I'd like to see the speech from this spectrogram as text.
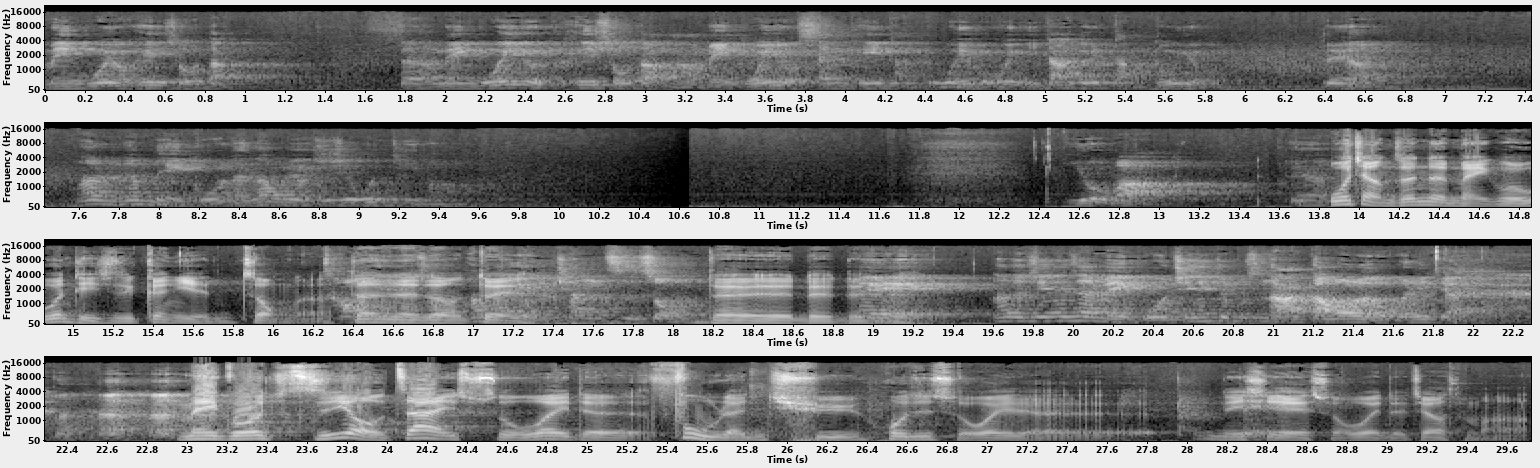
美国有黑手党，呃，美国也有黑手党啊，美国也有三 K 党，我也我一大堆党都有，对啊。那人家美国难道没有这些问题吗？有吧？我讲真的，美国的问题其实更严重了，但是那种对枪自重，对对对对对。欸，那个今天在美国，今天就不是拿刀了，我跟你讲。美国只有在所谓的富人区，或是所谓的那些所谓的叫什么，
